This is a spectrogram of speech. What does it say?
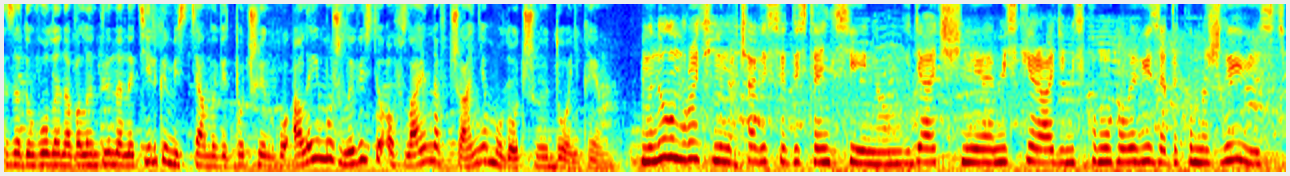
Задоволена Валентина не тільки місцями відпочинку, але й можливістю офлайн навчання молодшої доньки. Минулому році ми навчалися дистанційно. Вдячні міській раді, міському голові за таку можливість,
